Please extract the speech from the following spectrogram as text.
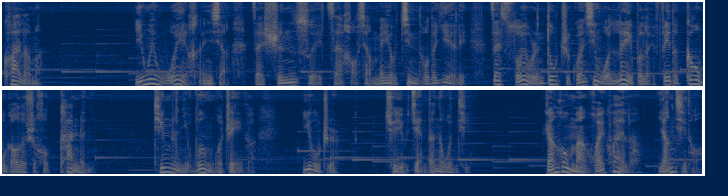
快乐吗？”因为我也很想在深邃、在好像没有尽头的夜里，在所有人都只关心我累不累、飞得高不高的时候，看着你，听着你问我这个幼稚却又简单的问题，然后满怀快乐，仰起头，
